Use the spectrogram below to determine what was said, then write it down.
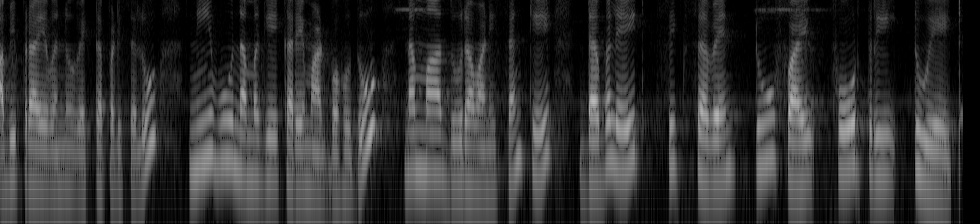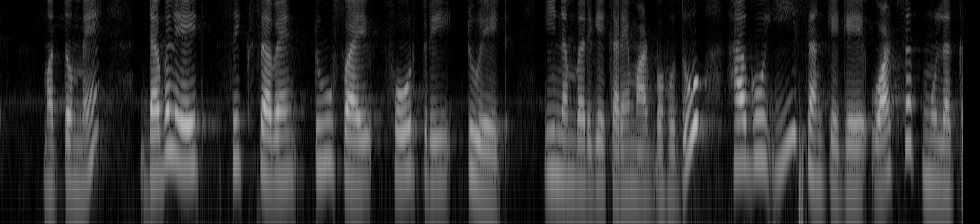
ಅಭಿಪ್ರಾಯವನ್ನು ವ್ಯಕ್ತಪಡಿಸಲು ನೀವು ನಮಗೆ ಕರೆ ಮಾಡಬಹುದು. ನಮ್ಮ ದೂರವಾಣಿ ಸಂಖ್ಯೆ double eight six seven two five four three two eight ಮತ್ತೊಮ್ಮೆ double eight six seven two five four three two eight ಈ ನಂಬರಿಗೆ ಕರೆ ಮಾಡಬಹುದು ಹಾಗೂ ಈ ಸಂಖ್ಯೆಗೆ ವಾಟ್ಸಪ್ ಮೂಲಕ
